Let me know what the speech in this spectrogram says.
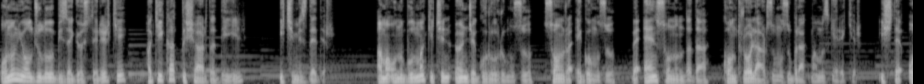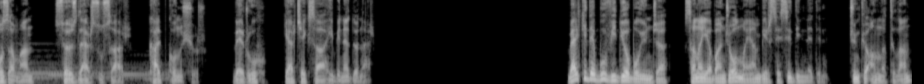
Onun yolculuğu bize gösterir ki hakikat dışarıda değil, içimizdedir. Ama onu bulmak için önce gururumuzu, sonra egomuzu ve en sonunda da kontrol arzumuzu bırakmamız gerekir. İşte o zaman sözler susar, kalp konuşur ve ruh gerçek sahibine döner. Belki de bu video boyunca sana yabancı olmayan bir sesi dinledin. Çünkü anlatılan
